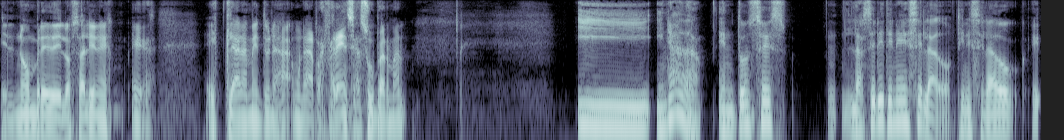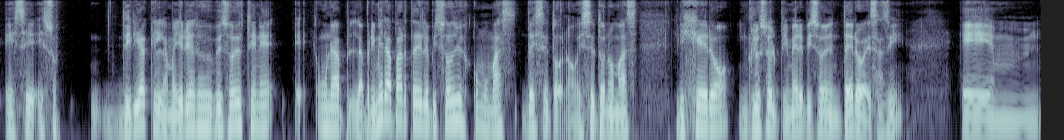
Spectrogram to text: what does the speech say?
el nombre de los aliens es, claramente una, referencia a Superman. Y, y, nada, entonces la serie tiene ese lado, tiene ese lado, e, ese, esos diría que la mayoría de los episodios tiene eh, una, la primera parte del episodio es como más de ese tono, ese tono más ligero, incluso el primer episodio entero es así. Em,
